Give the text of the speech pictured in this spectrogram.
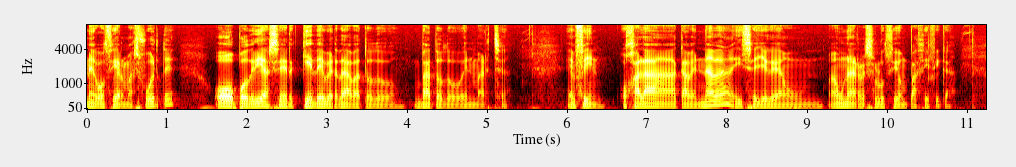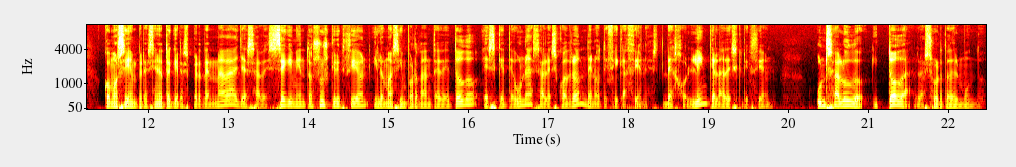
negociar más fuerte? ¿O podría ser que de verdad va todo, va todo en marcha? En fin, ojalá acabe en nada y se llegue a, un, a una resolución pacífica. Como siempre, si no te quieres perder nada, ya sabes, seguimiento, suscripción y lo más importante de todo es que te unas al escuadrón de notificaciones. Dejo el link en la descripción. Un saludo y toda la suerte del mundo.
